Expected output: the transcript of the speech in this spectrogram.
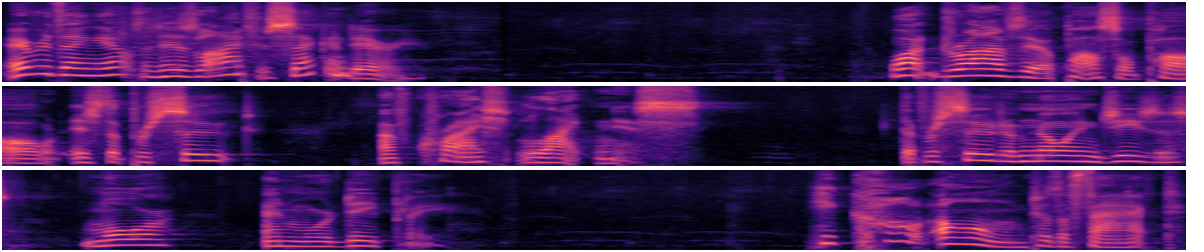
Everything else in his life is secondary. What drives the Apostle Paul is the pursuit of Christ likeness, the pursuit of knowing Jesus more and more deeply. He caught on to the fact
